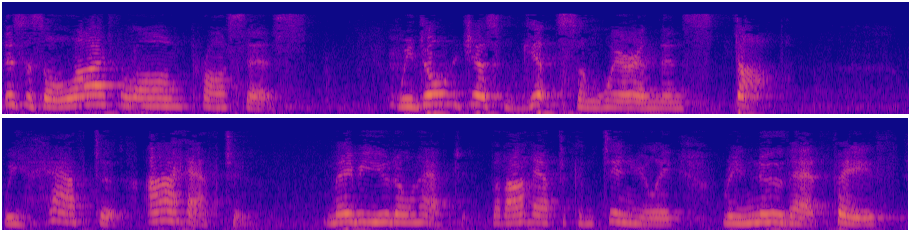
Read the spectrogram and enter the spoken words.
this is a lifelong process. We don't just get somewhere and then stop. We have to, I have to Maybe you don't have to, but I have to continually renew that faith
